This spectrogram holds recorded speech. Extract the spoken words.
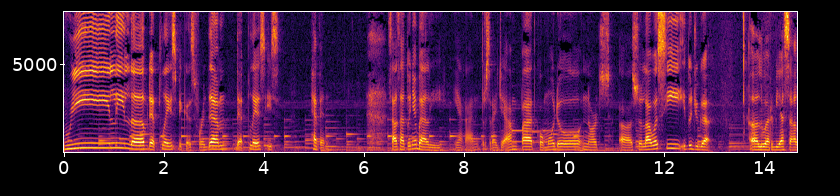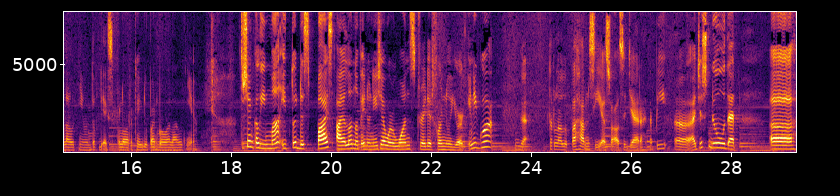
really love that place because for them that place is heaven Salah satunya Bali, ya kan. Terus Raja Ampat, Komodo, North uh, Sulawesi itu juga uh, luar biasa lautnya untuk dieksplor kehidupan bawah lautnya. Terus yang kelima itu The Spice Island of Indonesia were once traded for New York. Ini gue nggak terlalu paham sih ya soal sejarah, tapi uh, I just know that uh,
